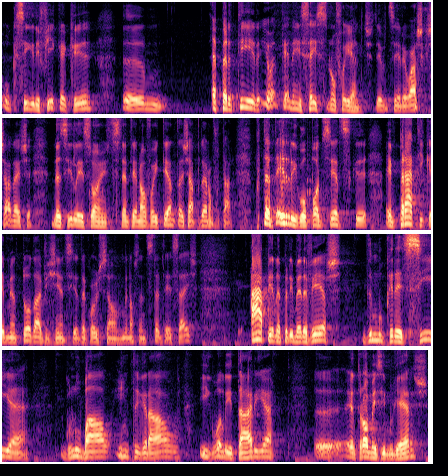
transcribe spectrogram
o que significa que a partir, eu até nem sei se não foi antes, devo dizer, eu acho que já nas, nas eleições de 79, 80 já puderam votar. Portanto, em rigor, pode dizer-se que em praticamente toda a vigência da Constituição de 1976, há pela primeira vez democracia global, integral, igualitária eh, entre homens e mulheres,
